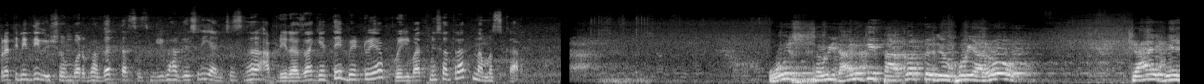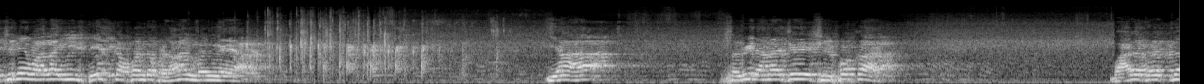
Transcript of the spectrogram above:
प्रतिनिधी विश्वंभर भगत तसेच मी भाग्यश्री यांच्यासह आपली रजा घेते. भेटूया पुढील बातमी सत्रात. नमस्कार. संविधान की ताकत तो देखो यारो। चाय बेचने वाला इस देश का पंतप्रधान बन गया। या संविधानाचे शिल्पकार भारतरत्न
